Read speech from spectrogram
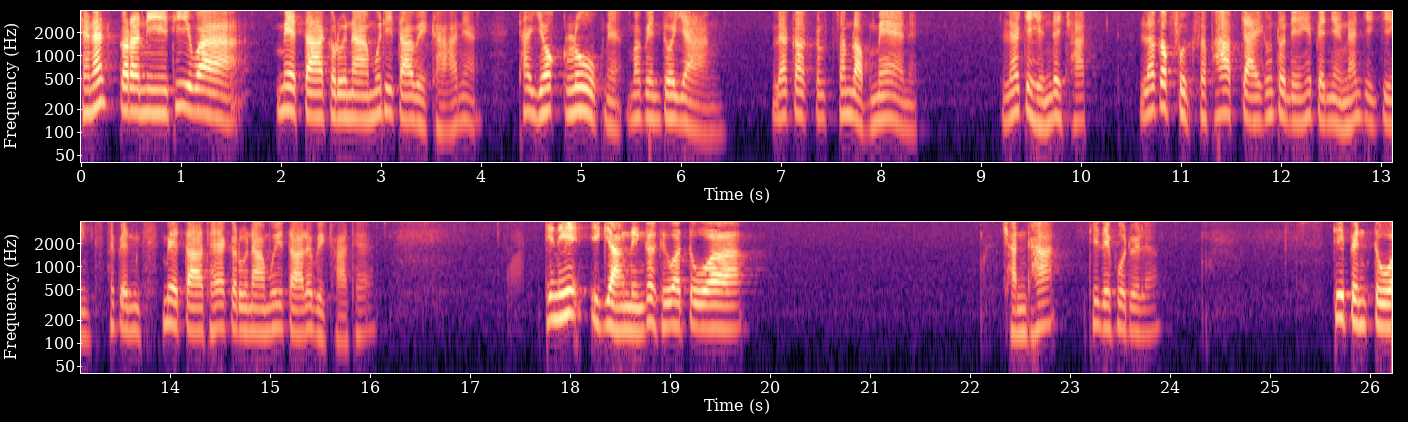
ฉะนั้นกรณีที่ว่าเมตตากรุณามุทิตาเวขาเนี่ย ถ้ายกลูกเนี่ยมาเป็นตัวอย่าง แล้วก็สำหรับแม่เนี่ย แล้วจะเห็นได้ชัด แล้วก็ฝึกสภาพใจของตนเองให้เป็นอย่างนั้นจริง ๆ ให้เป็นเมตตาแท้กรุณามุทิตาและเบิขาแท้ ทีนี้อีกอย่างหนึ่งก็คือว่าตัวฉันทะที่ได้พูดไว้แล้ว ที่เป็นตัว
